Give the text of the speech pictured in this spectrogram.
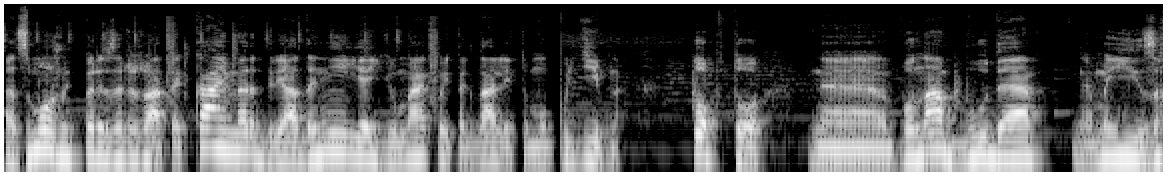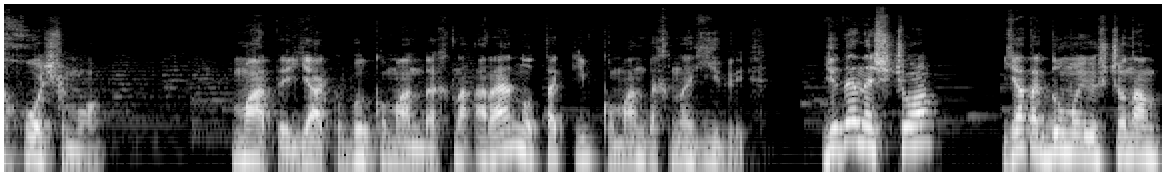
зможуть перезаряджати Каймер, Дріаданія, Юмеко і так далі, і тому подібне. Тобто вона буде, ми її захочемо мати як в командах на арену, так і в командах на гідрі. Єдине, що я так думаю, що нам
